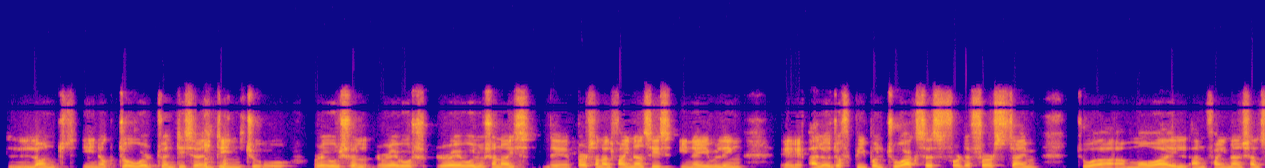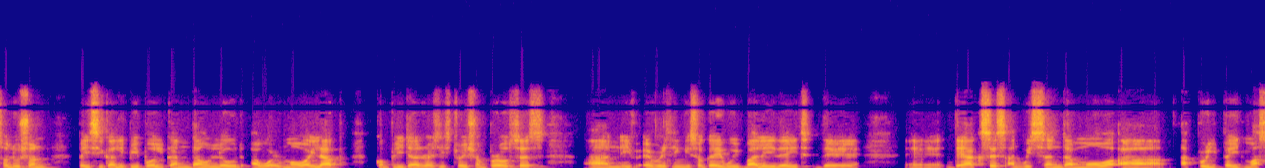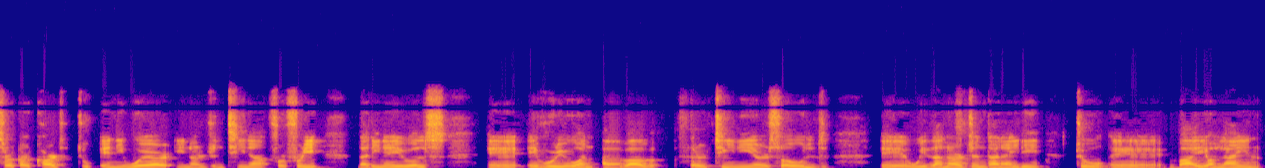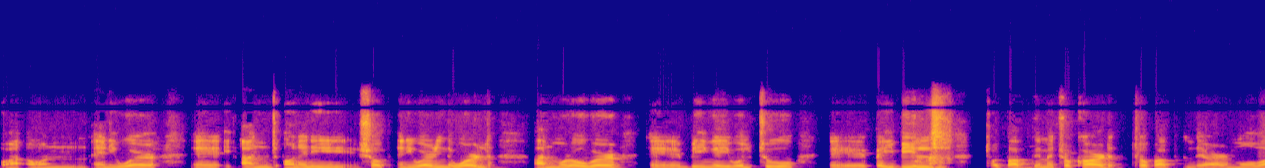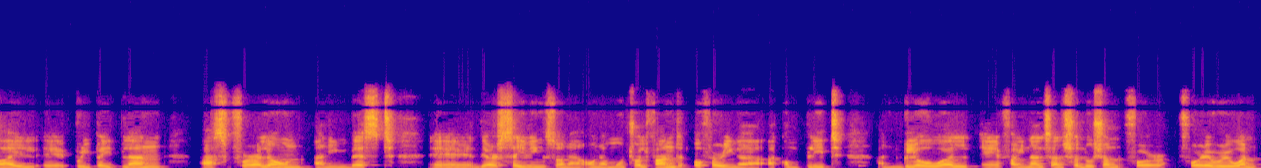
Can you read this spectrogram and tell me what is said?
launched in October 2017 to revolution, revolutionize the personal finances, enabling a lot of people to access for the first time to a mobile and financial solution. Basically, people can download our mobile app, complete a registration process, and if everything is okay, we validate the uh, the access and we send a more uh, a prepaid Mastercard card to anywhere in Argentina for free. That enables uh, everyone above 13 years old uh, with an Argentine ID to uh, buy online on anywhere uh, and on any shop anywhere in the world. And moreover, being able to pay bills top up the Metro card, top up their mobile uh, prepaid plan, ask for a loan, and invest uh, their savings on a, on a mutual fund, offering a, a complete and global uh, financial solution for, for everyone.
